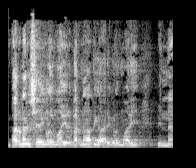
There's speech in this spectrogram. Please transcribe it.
ഭരണവിഷയങ്ങളുമായി ഭരണാധികാരികളുമായി പിന്നെ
